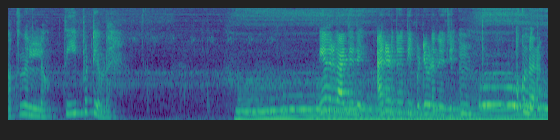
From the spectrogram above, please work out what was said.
കത്തുന്നില്ലല്ലോ. തീപ്പെട്ടി എവിടെ? നീ അതൊരു കാര്യം ചെയ്തേ. അതിന്റെ അടുത്ത് തീപ്പെട്ടി എവിടെ ചോദിച്ചേ. കൊണ്ടുവരാം.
